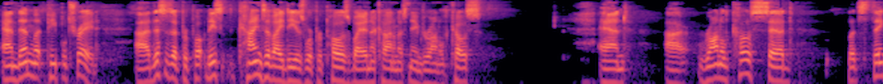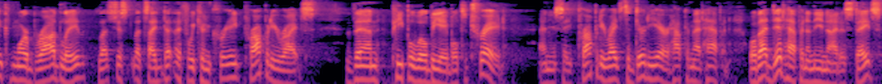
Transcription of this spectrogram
and then let people trade. Uh, this is a propo- these kinds of ideas were proposed by an economist named Ronald Coase, and uh, Ronald Coase said, "Let's think more broadly. Let's just let's if we can create property rights, then people will be able to trade." And you say, property rights to dirty air, how can that happen? Well, that did happen in the United States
